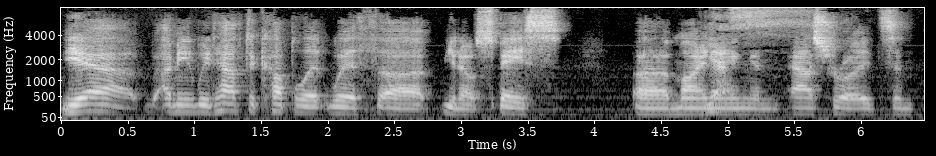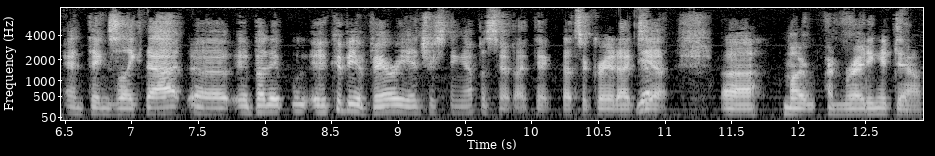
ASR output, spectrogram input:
Yeah, I mean we'd have to couple it with uh, you know space uh, mining Yes. and asteroids and, and things like that. Uh, it- but it, it could be a very interesting episode. I think that's a great idea. Uh, my, I'm writing it down.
